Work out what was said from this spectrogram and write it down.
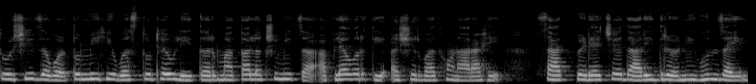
तुळशीजवळ तुम्ही ही वस्तू ठेवली तर माता लक्ष्मीचा आपल्यावरती आशीर्वाद होणार आहे. सात पिढ्याचे दारिद्र्य निघून जाईल.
